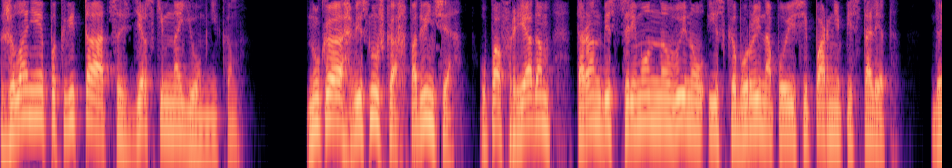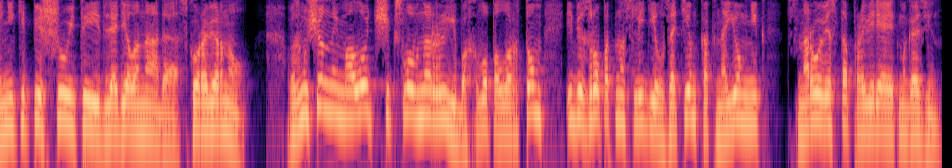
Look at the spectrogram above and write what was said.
желание поквитаться с дерзким наемником. «Ну-ка, Веснушка, подвинься!» Упав рядом, Таран бесцеремонно вынул из кобуры на поясе парня пистолет. «Да не кипишуй ты, для дела надо, скоро верну». Возмущенный молодчик, словно рыба, хлопал ртом и безропотно следил за тем, как наемник сноровисто проверяет магазин.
